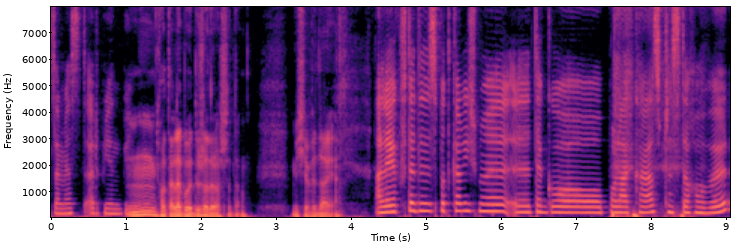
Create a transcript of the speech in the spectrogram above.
zamiast Airbnb. Mm, hotele były dużo droższe tam, mi się wydaje. Ale jak wtedy spotkaliśmy y, tego Polaka z Częstochowy,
